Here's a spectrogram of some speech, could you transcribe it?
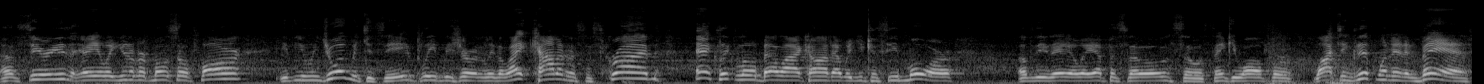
uh, series, AOA Universe mode so far. If you enjoyed what you see, please be sure to leave a like, comment, and subscribe, and click the little bell icon. That way you can see more of these AOA episodes. So thank you all for watching this one in advance.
